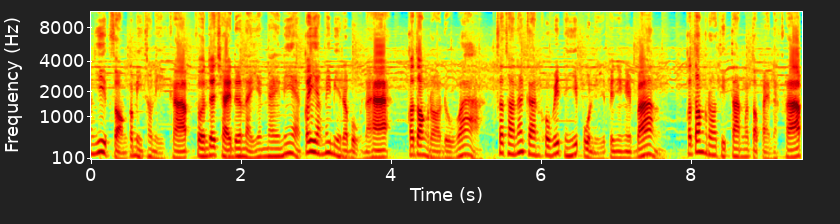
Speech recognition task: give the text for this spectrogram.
2022 ก็มีเท่านี้ครับ ส่วนจะฉายเดือนไหนยังไงเนี่ย ก็ยังไม่มีระบุนะฮะ ก็ต้องรอดูว่าสถานการณ์โควิดในญี่ปุ่นจะเป็นยังไงบ้าง ก็ต้องรอติดตามกันต่อไปนะครับ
